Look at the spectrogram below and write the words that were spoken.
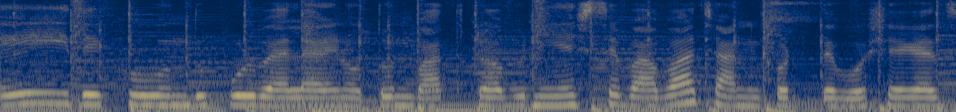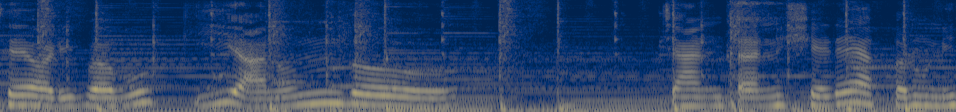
এই দেখুন দুপুর বেলায় নতুন বাথটব নিয়ে এসছে বাবা। চান করতে বসে গেছে অরিবাবু। কি আনন্দ! চান টান সেরে এখন উনি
